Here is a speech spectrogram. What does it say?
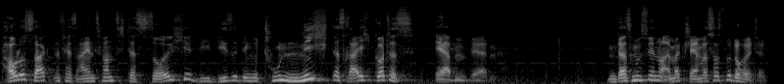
Paulus sagt in Vers 21, dass solche, die diese Dinge tun, nicht das Reich Gottes erben werden. Und das müssen wir nur einmal klären, was das bedeutet.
